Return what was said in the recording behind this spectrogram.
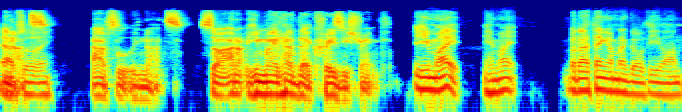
Nuts. Absolutely, Absolutely nuts. So I don't he might have that crazy strength. he might. He might. But I think I'm gonna go with Elon.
